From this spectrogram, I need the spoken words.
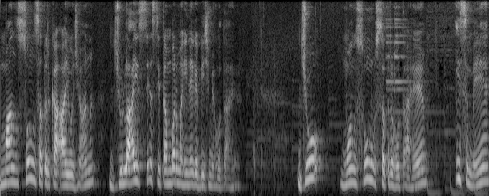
मानसून सत्र का आयोजन जुलाई से सितंबर महीने के बीच में होता है। जो मानसून सत्र होता है इसमें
